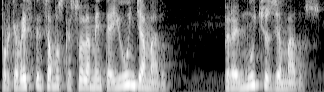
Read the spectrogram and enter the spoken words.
porque a veces pensamos que solamente hay un llamado, pero hay muchos llamados.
